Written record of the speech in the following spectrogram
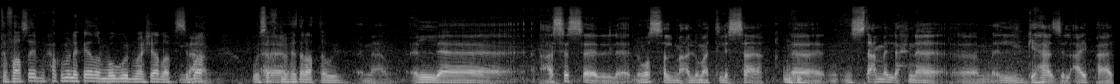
تفاصيل بحكم أنك أيضا موجود ما شاء الله في السباق. نعم. وسخت آه، لفترات طويلة نعم ال- على أساس نوصل المعلومات للسائق. آه، نستعمل إحنا الجهاز الآيباد.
